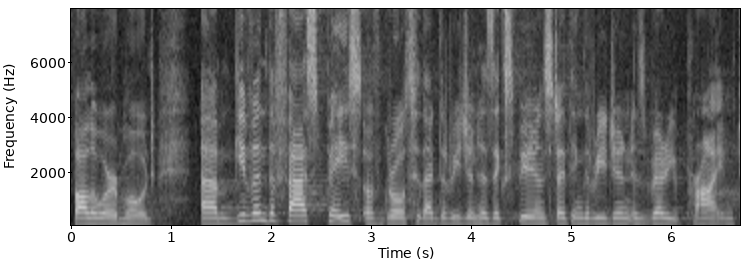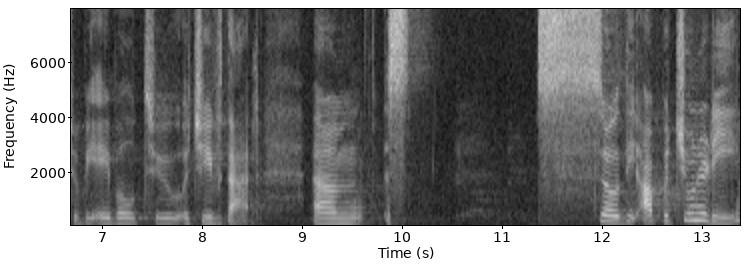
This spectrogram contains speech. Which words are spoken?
follower mode. Um, given the fast pace of growth that the region has experienced, I think the region is very prime to be able to achieve that. Um, so the opportunity,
